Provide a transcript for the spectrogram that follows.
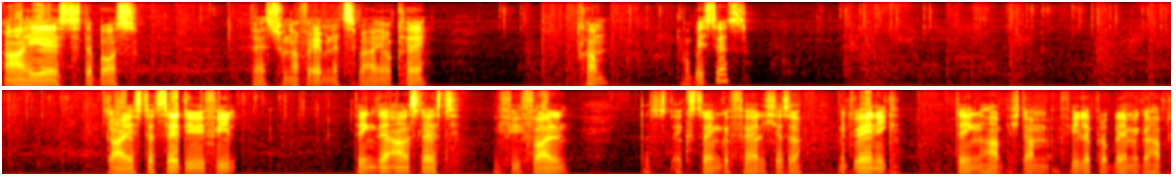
Ah, hier ist der Boss. Der ist schon auf Ebene 2, okay. Komm. Wo bist du jetzt? Da ist er. Seht ihr, wie viel Ding der auslöst? Wie viel Fallen? Das ist extrem gefährlich. Also mit wenig Ding habe ich dann viele Probleme gehabt.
